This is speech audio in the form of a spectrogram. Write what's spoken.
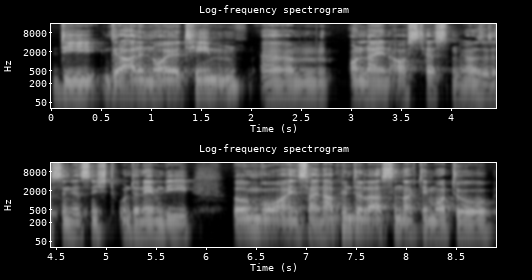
die gerade neue Themen ähm, online austesten. Also das sind jetzt nicht Unternehmen, die irgendwo ein Sign-up hinterlassen nach dem Motto,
